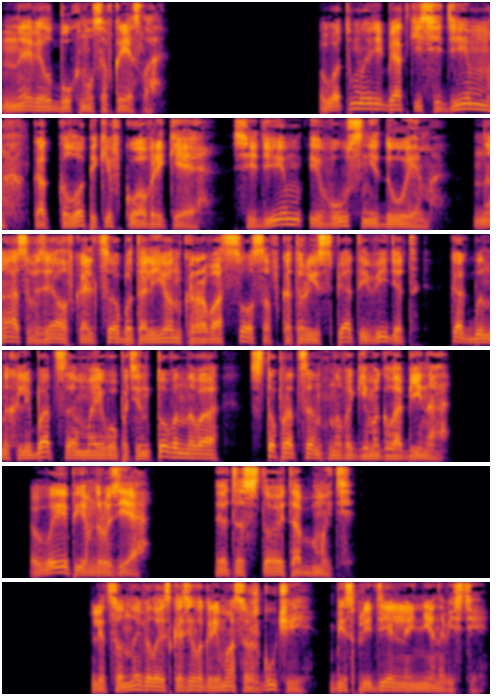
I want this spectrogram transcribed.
Невил бухнулся в кресло. Вот мы, ребятки, сидим, как клопики в коврике. Сидим и в ус не дуем. Нас взял в кольцо батальон кровососов, которые спят и видят, как бы нахлебаться моего патентованного стопроцентного гемоглобина. Выпьем, друзья. Это стоит обмыть. Лицо Невилла исказило гримаса жгучей, беспредельной ненависти.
